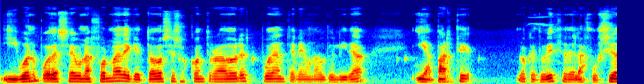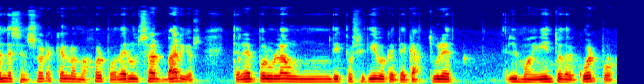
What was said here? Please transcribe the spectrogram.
Y bueno, puede ser una forma de que todos esos controladores puedan tener una utilidad y aparte lo que tú dices de la fusión de sensores, que es lo mejor, poder usar varios, tener por un lado un dispositivo que te capture el movimiento del cuerpo,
